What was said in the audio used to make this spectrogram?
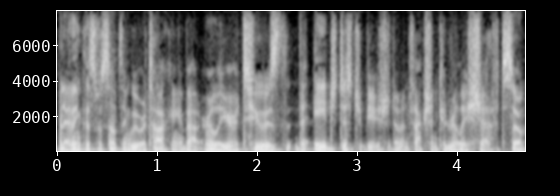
and I think this was something we were talking about earlier too, is the age distribution of infection could really shift. So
